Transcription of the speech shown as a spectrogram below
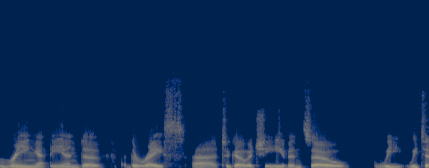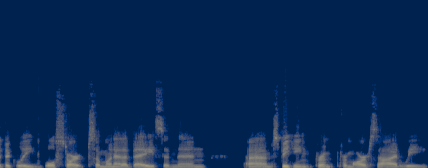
ring at the end of the race uh, to go achieve, and so we we typically will start someone at a base, and then um, speaking from from our side, we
